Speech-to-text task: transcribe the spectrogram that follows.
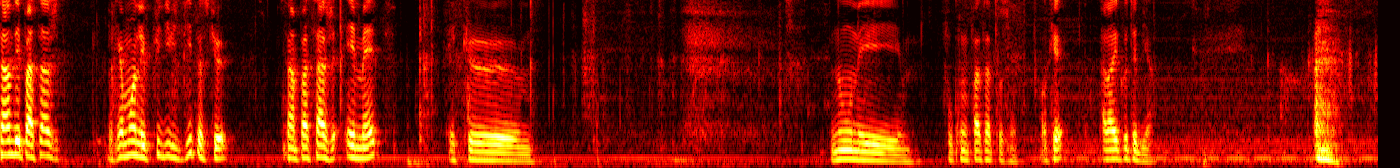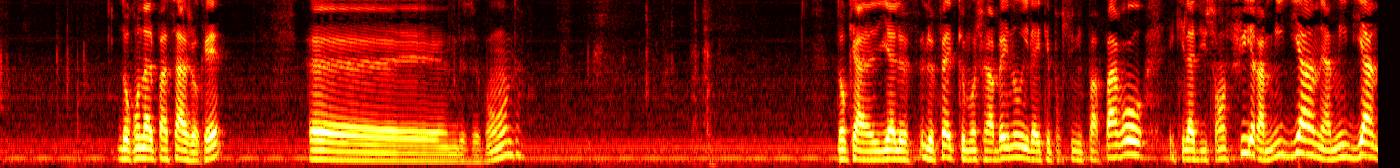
un des passages vraiment les plus difficiles parce que c'est un passage émette et que nous on est faut qu'on fasse attention. Ok? Alors écoutez bien. Donc on a le passage ok? Euh, deux secondes. Donc il y a le, le fait que Moshe Rabbeinu il a été poursuivi par Paro et qu'il a dû s'enfuir à Midian et à Midian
